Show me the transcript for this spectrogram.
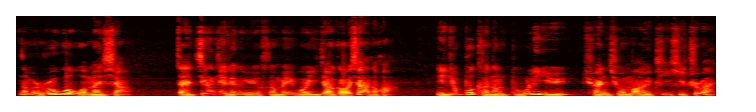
那么如果我们想在经济领域和美国一较高下的话，你就不可能独立于全球贸易体系之外，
